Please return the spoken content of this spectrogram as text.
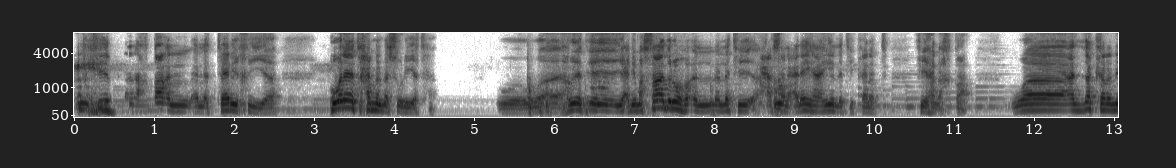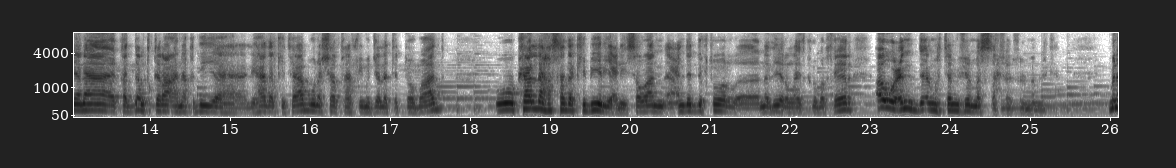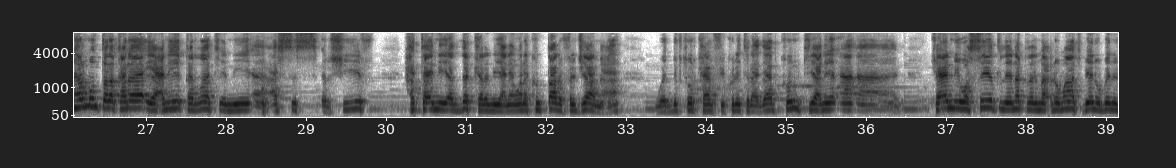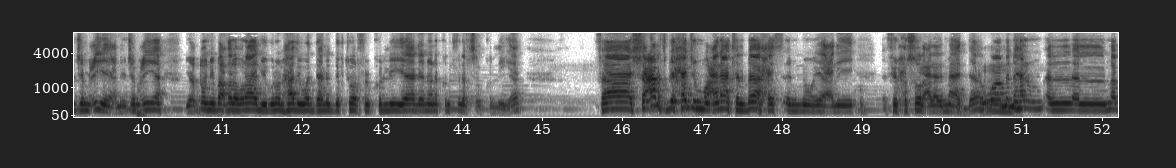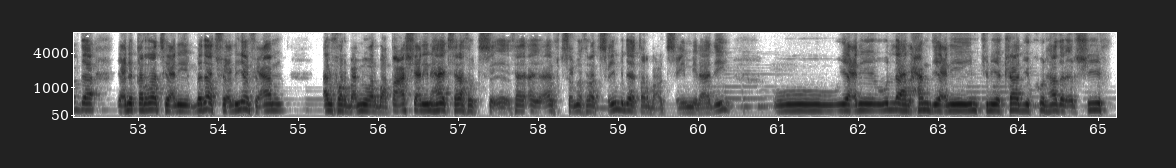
كثير من الأخطاء التاريخية هو لا يتحمل مسؤوليتها. وهي يعني مصادره التي حصل عليها هي التي كانت فيها الأخطاء. واتذكر اني أنا قدمت قراءة نقدية لهذا الكتاب ونشرتها في مجلة التوباد. وكان لها صدى كبير يعني سواء عند الدكتور نذير الله يذكره بالخير أو عند المهتمين في المسرح في المملكة. من هالمنطلق أنا يعني قررت إني أسس أرشيف حتى إني أتذكر إني يعني وأنا كنت طالب في الجامعة والدكتور كان في كلية الآداب كنت يعني آه، آه، كأني وسيط لنقل المعلومات بينه وبين الجمعية يعني الجمعية يعطوني بعض الأوراق يقولون هذه ودها للدكتور في الكلية لأن أنا كنت في نفس الكلية فشعرت بحجم معاناة الباحث إنه يعني في الحصول على المادة. ومن المبدأ يعني قررت يعني بدأت فعليا في عام 1414 يعني نهاية 1993 بداية 94 ميلادي. ويعني والله الحمد يعني يمكن يكاد يكون هذا الأرشيف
